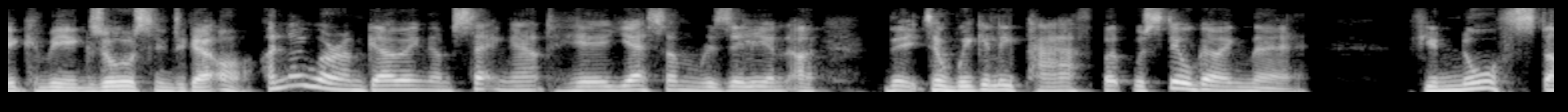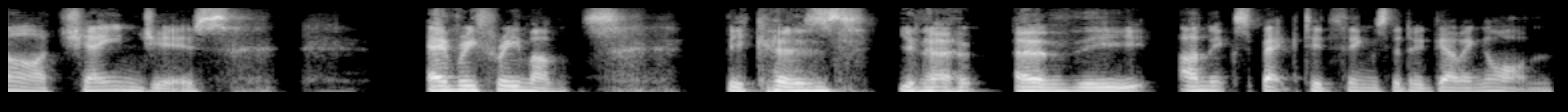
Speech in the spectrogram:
it can be exhausting to go oh i know where i'm going. I'm setting out here. Yes i'm resilient. It's a wiggly path but we're still going there. If your north star changes every three months because you know of the unexpected things that are going on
